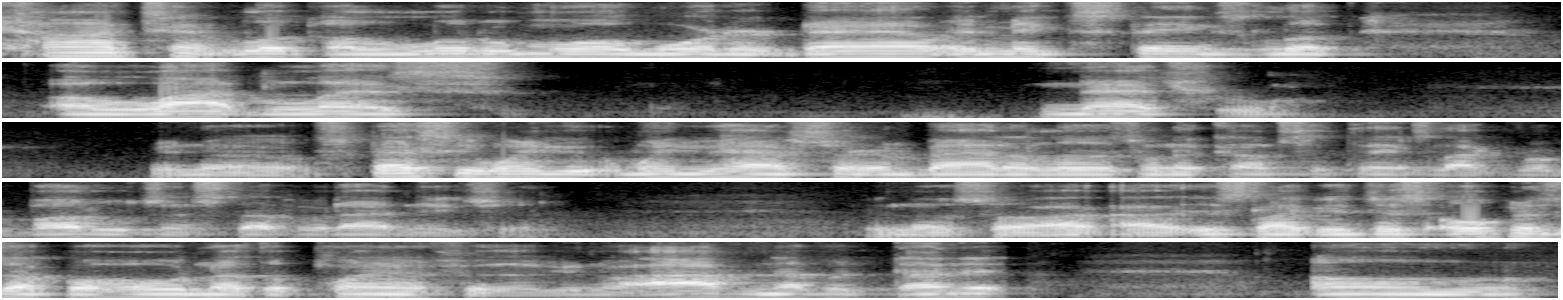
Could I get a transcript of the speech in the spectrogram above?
content look a little more watered down. It makes things look a lot less natural. You know, especially when you when you have certain battlers when it comes to things like rebuttals and stuff of that nature. You know, so I, I, it's like it just opens up a whole nother playing field. You know, I've never done it. Um,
